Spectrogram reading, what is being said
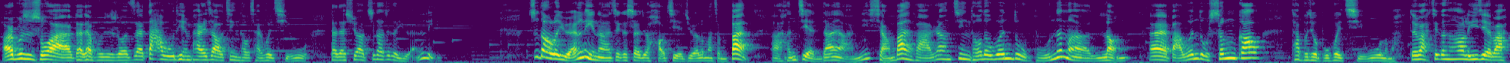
而不是说啊，大家不是说在大雾天拍照镜头才会起雾，大家需要知道这个原理。知道了原理呢，这个事儿就好解决了嘛？怎么办啊？很简单啊，你想办法让镜头的温度不那么冷。哎，把温度升高，它不就不会起雾了吗？对吧？这个很好理解吧？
